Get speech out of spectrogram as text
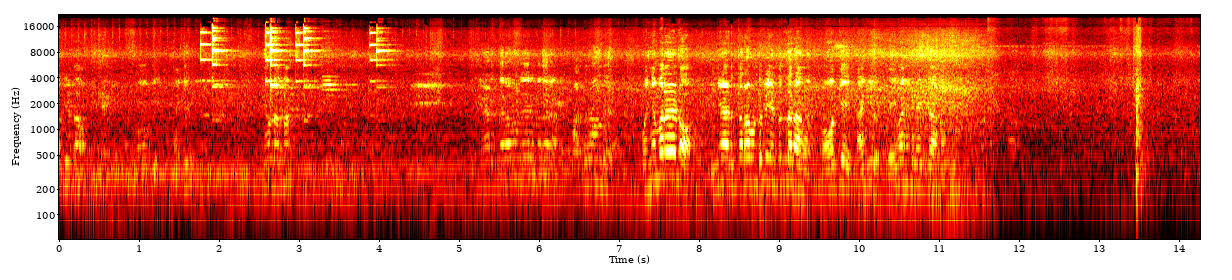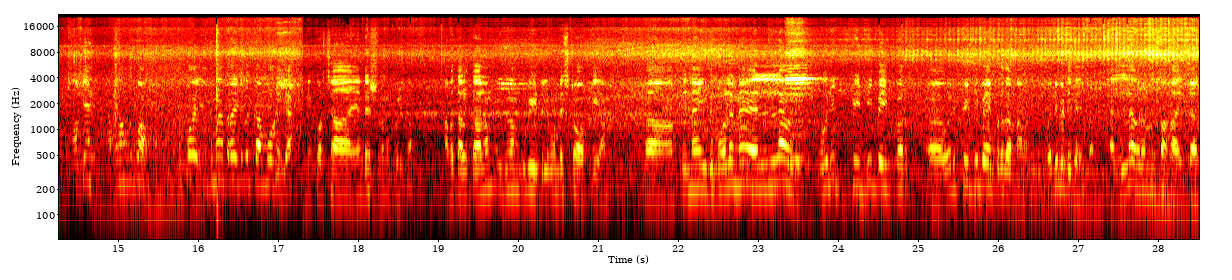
ഓക്കേ കേട്ടോ? പറയാം കേട്ടോ. ഇനി അടുത്ത റൗണ്ട് വീണ്ടും തരാന്ന്. ഓക്കെ താങ്ക് യു ദൈവം അനുഗ്രഹിച്ചാണ് ഓക്കെ അപ്പോൾ നമുക്ക് പോവാം. ഇപ്പോൾ ഇത് മാത്രമായിട്ട് വിൽക്കാൻ പോകില്ല ഇനി കുറച്ച് അതിന്റെ ഇഷ്ടം നമുക്ക് വിൽക്കാം. അപ്പോൾ തൽക്കാലം ഇത് നമുക്ക് വീട്ടിൽ കൊണ്ട് സ്റ്റോക്ക് ചെയ്യാം. പിന്നെ ഇതുപോലെ തന്നെ എല്ലാവരും ഒരു പിടി പേപ്പർ ഒരു പിടി പേപ്പർ തന്നാൽ മതി. ഒരു പിടി പേപ്പർ എല്ലാവരും ഒന്ന് സഹായിച്ചാൽ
